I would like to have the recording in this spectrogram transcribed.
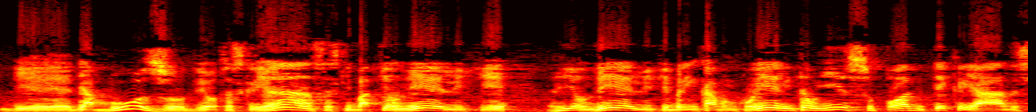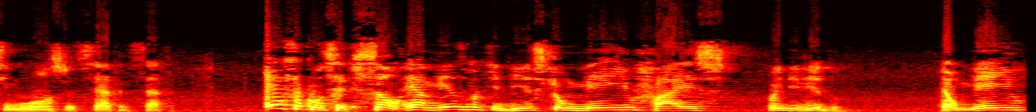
de, de abuso de outras crianças que batiam nele, que riam dele, que brincavam com ele. Então isso pode ter criado esse monstro, etc, etc. Essa concepção é a mesma que diz que o meio faz o indivíduo. É o meio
